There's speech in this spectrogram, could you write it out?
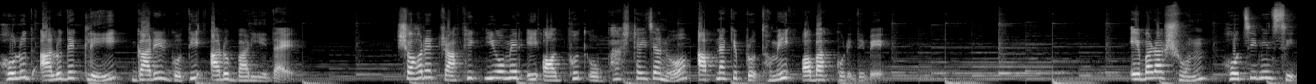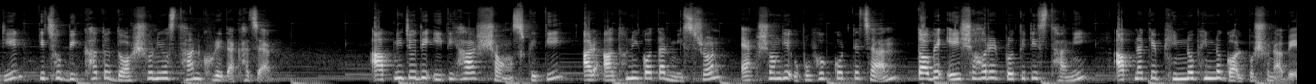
হলুদ আলো দেখলেই গাড়ির গতি আরও বাড়িয়ে দেয়। শহরের ট্রাফিক নিয়মের এই অদ্ভুত অভ্যাসটাই যেন আপনাকে প্রথমেই অবাক করে দেবে। এবার আসুন হোচিমিন সিটির কিছু বিখ্যাত দর্শনীয় স্থান ঘুরে দেখা যাক। আপনি যদি ইতিহাস, সংস্কৃতি আর আধুনিকতার মিশ্রণ একসঙ্গে উপভোগ করতে চান, তবে এই শহরের প্রতিটি স্থানই আপনাকে ভিন্ন ভিন্ন গল্প শোনাবে।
